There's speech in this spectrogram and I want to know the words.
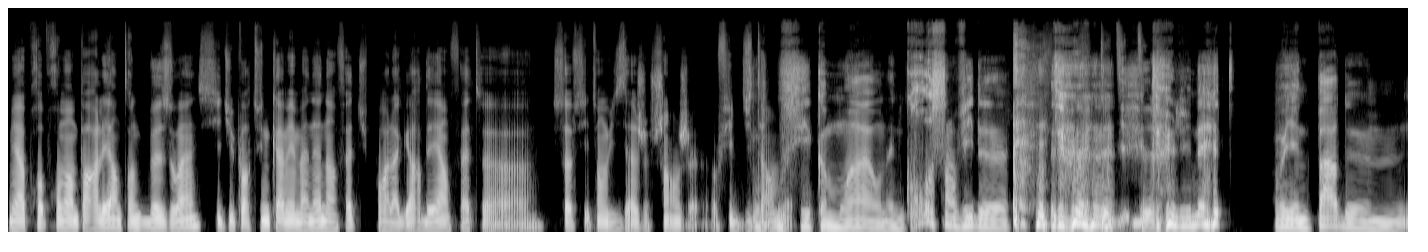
Mais à proprement parler, en tant que besoin, si tu portes une Kamemanen, en fait, tu pourras la garder, en fait, euh, sauf si ton visage change au fil du temps. mais- Aussi, comme moi, on a une grosse envie de, de, de lunettes. Oui, il y a une part de hum,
